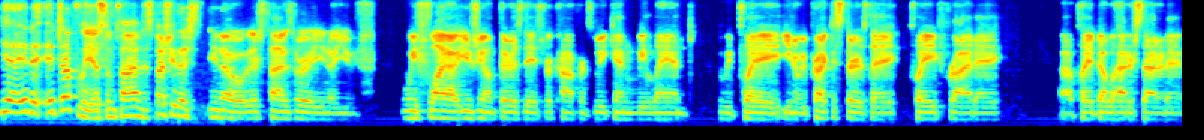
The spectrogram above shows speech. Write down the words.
Yeah, it, it definitely is sometimes, especially there's, you know, there's times where, you know, you've, we fly out usually on Thursdays for conference weekend. We land, we play, you know, we practice Thursday, play Friday, uh, play a doubleheader Saturday,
